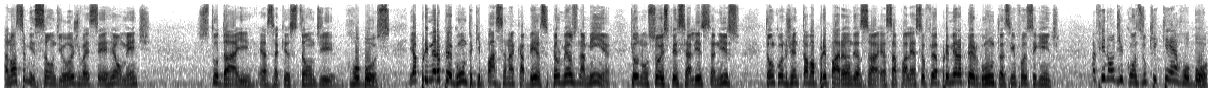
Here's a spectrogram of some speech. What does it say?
A nossa missão de hoje vai ser realmente estudar aí essa questão de robôs. E a primeira pergunta que passa na cabeça, pelo menos na minha, que eu não sou especialista nisso, então quando a gente estava preparando essa, essa palestra, eu fui a primeira pergunta assim foi o seguinte: afinal de contas, o que, que é robô?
